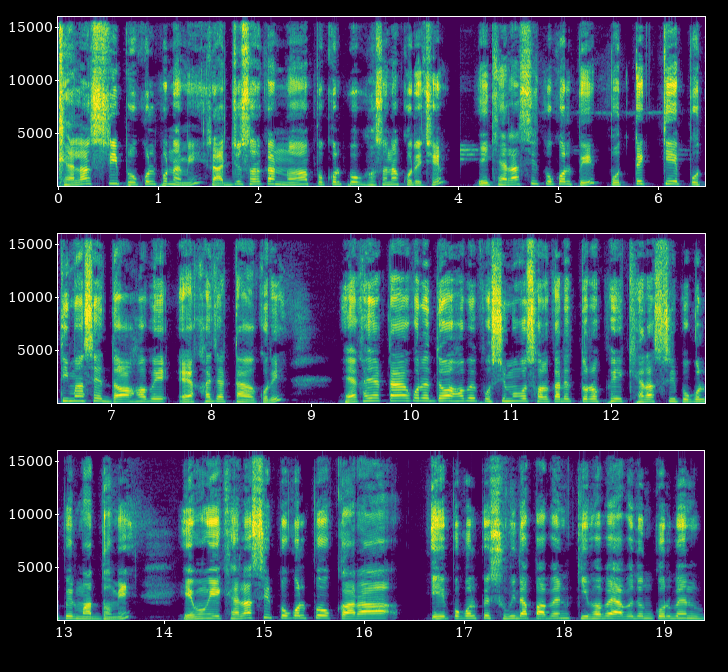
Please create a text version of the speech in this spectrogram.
খেলাশ্রী প্রকল্প নামে রাজ্য সরকার নয়া প্রকল্প ঘোষণা করেছে। এই খেলাশ্রী প্রকল্পে প্রত্যেককে প্রতি মাসে দেওয়া হবে এক হাজার টাকা করে। এক হাজার টাকা করে দেওয়া হবে পশ্চিমবঙ্গ সরকারের তরফে খেলাশ্রী প্রকল্পের মাধ্যমে। এবং এই খেলাশ্রী প্রকল্প কারা এই প্রকল্পের সুবিধা পাবেন, কীভাবে আবেদন করবেন,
